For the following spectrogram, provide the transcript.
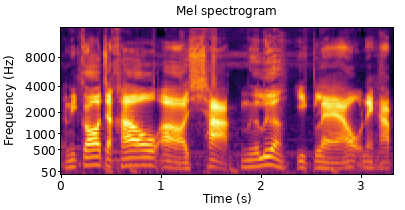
อันนี้ก็จะเข้าอ่าฉากเนื้อเรื่องอีกแล้วนะครับ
